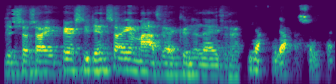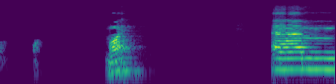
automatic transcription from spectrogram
Dus zo zou je per student zou je een maatwerk kunnen leveren. Ja, ja, zeker. Mooi. Ehm,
